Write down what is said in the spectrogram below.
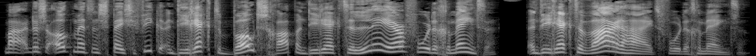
Maar dus ook met een specifieke, een directe boodschap, een directe leer voor de gemeente. Een directe waarheid voor de gemeente.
